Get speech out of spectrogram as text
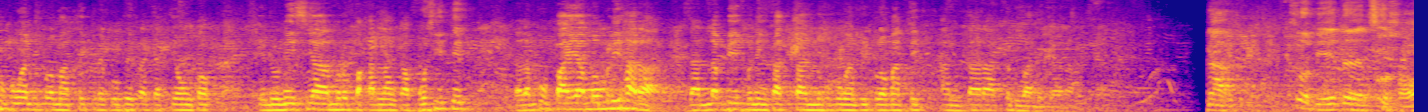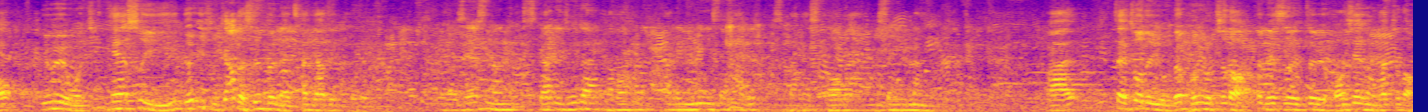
hubungan diplomatik Republik Rakyat Tiongkok Indonesia merupakan langkah positif dalam upaya memelihara dan lebih meningkatkan hubungan diplomatik antara kedua negara. Nah, 特别的自豪，因为我今天是以一个艺术家的身份来参加这个活动。 Eh, Saya senang sekali juga bahwa hari ini saya hadir sebagai seorang seniman. 啊，在座的有的朋友知道，特别是这位黄先生，他知道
